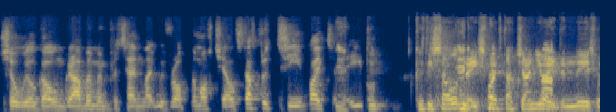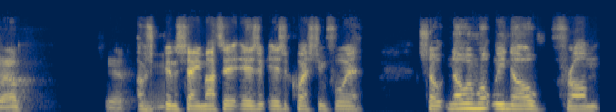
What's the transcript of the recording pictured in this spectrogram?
so we'll go and grab him and pretend like we've robbed them off Chelsea. That's what it seemed like to Yeah. me. But Because they sold Naismith that January, ah. didn't they, as well? Yeah. I was going to say, Matt, here's, here's a question for you. So, knowing what we know from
